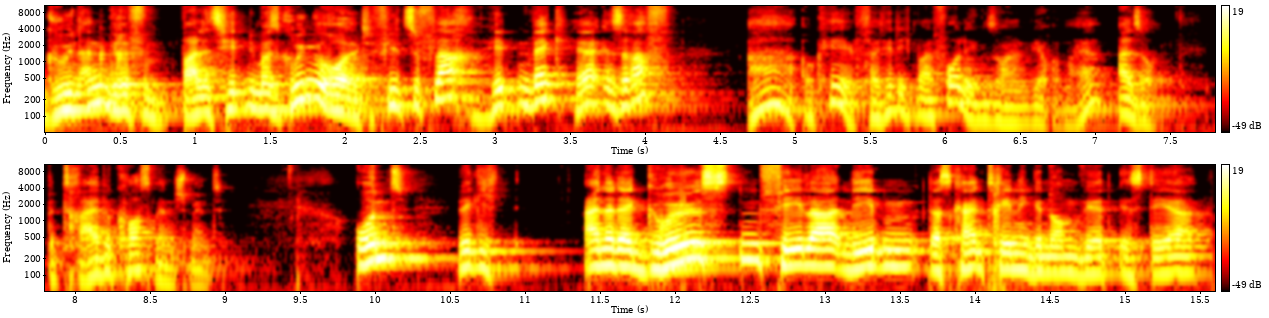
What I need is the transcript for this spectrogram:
grün angegriffen, Ball ist hinten übers Grün gerollt, viel zu flach, hinten weg, ja, ins Raff. Ah, okay, vielleicht hätte ich mal vorlegen sollen, wie auch immer. Ja? Also, betreibe Course-Management. Und wirklich einer der größten Fehler, neben dass kein Training genommen wird, ist der,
